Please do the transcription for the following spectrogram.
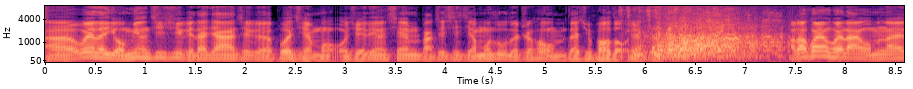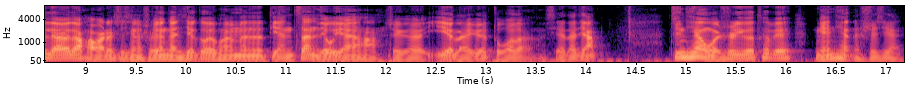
呃，为了有命继续给大家这个播节目，我决定先把这期节目录了之后，我们再去暴走去。好了，欢迎回来，我们来聊一聊好玩的事情。首先感谢各位朋友们的点赞留言哈，这个越来越多了，谢谢大家。今天我是一个特别腼腆的时间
